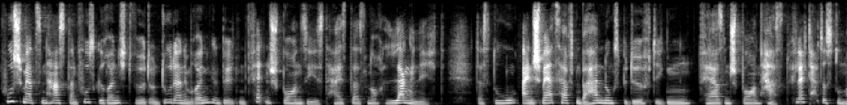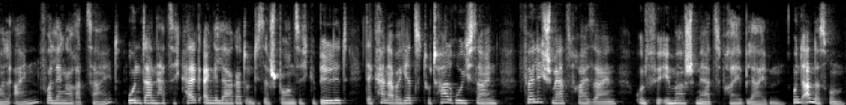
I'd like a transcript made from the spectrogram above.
Fußschmerzen hast, dein Fuß geröntgt wird und du dann im Röntgenbild einen fetten Sporn siehst, heißt das noch lange nicht, dass du einen schmerzhaften, behandlungsbedürftigen Fersensporn hast. Vielleicht hattest du mal einen vor längerer Zeit und dann hat sich Kalk eingelagert und dieser Sporn sich gebildet. Der kann aber jetzt total ruhig sein, völlig schmerzfrei sein und für immer schmerzfrei bleiben. Und andersrum,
